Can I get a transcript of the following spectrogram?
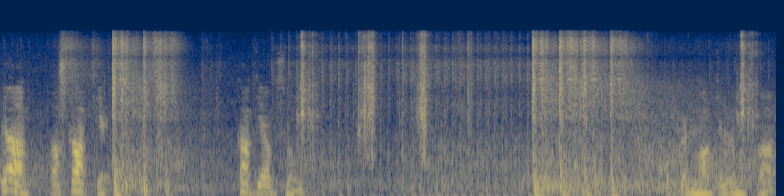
Ja, waar kak jy? Kak jy ook soms? Fucking maak julle mekaar.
